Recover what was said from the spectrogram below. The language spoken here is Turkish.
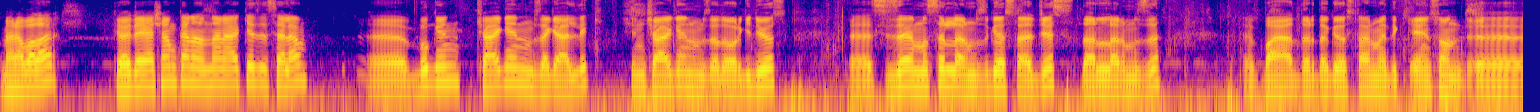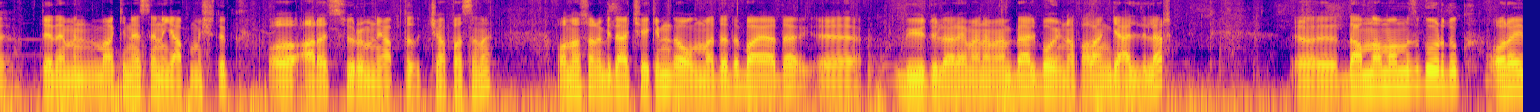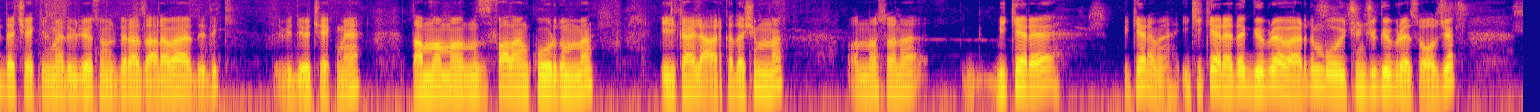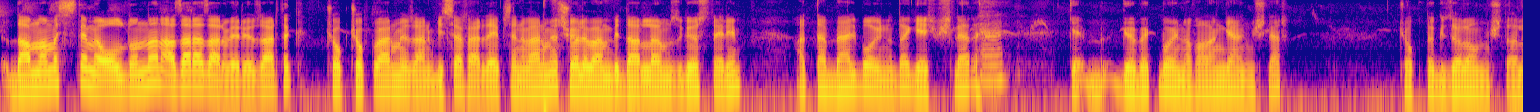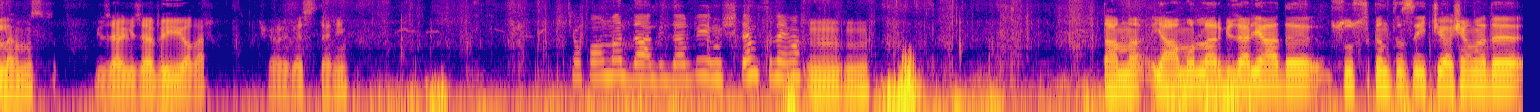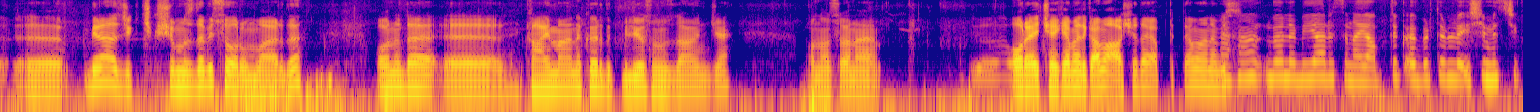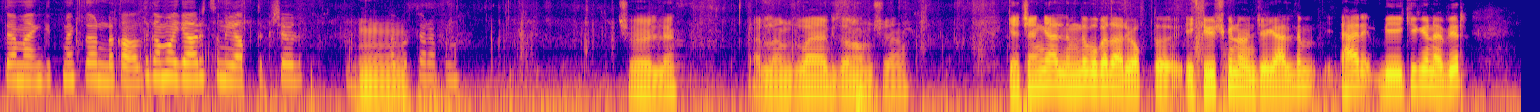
Merhabalar. Köyde Yaşam kanalından herkese selam. Ee, bugün Çaygenimize geldik. Şimdi Çaygenimize doğru gidiyoruz. Ee, size mısırlarımızı göstereceğiz. Darılarımızı. Ee, bayağıdır da göstermedik. En son e, dedemin makinesini yapmıştık. O araç sürümünü yaptırdık çapasını. Ondan sonra bir daha çekim de olmadı da bayağı da e, büyüdüler hemen hemen bel boyuna falan geldiler. Ee, damlamamızı kurduk. Orayı da çekilmedi biliyorsunuz. Biraz ara ver dedik video çekmeye. Damlamamızı falan kurdum ben. İlkay'la arkadaşımla. Ondan sonra bir kere bir kere mi? İki kere de gübre verdim. Bu üçüncü gübresi olacak. Damlama sistemi olduğundan azar azar veriyoruz artık. Çok çok vermiyoruz. Yani bir seferde hepsini vermiyoruz. Şöyle ben bir darlarımızı göstereyim. Hatta bel boyunu da geçmişler. Evet. Göbek boyuna falan gelmişler. Çok da güzel olmuş darlarımız. Güzel güzel büyüyorlar. Şöyle göstereyim. Çok olmadı daha güzel büyümüş değil mi Süleyman? Hı hı. Damla yağmurlar güzel yağdı. Su sıkıntısı hiç yaşamadı. Ee, birazcık çıkışımızda bir sorun vardı. Onu da e, kaymağını kırdık biliyorsunuz daha önce. Ondan sonra oraya çekemedik ama aşı da yaptık değil mi ana biz? Aha, Böyle bir yarısına yaptık. Öbür türlü işimiz çıktı hemen gitmek zorunda kaldık ama yarısını yaptık şöyle Hmm. öbür tarafına. Şöyle. Karlarımız baya güzel olmuş ya. Geçen geldiğimde bu kadar yoktu. 2-3 gün önce geldim. Her bir iki güne bir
